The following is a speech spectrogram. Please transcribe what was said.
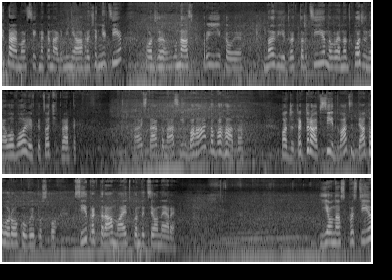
Вітаємо всіх на каналі Міні Агро Чернівці. Отже, у нас приїхали нові тракторці, нове надходження ловолів 504. Ось так у нас їх багато-багато. Отже, трактора всі 25-го року випуску. Всі трактора мають кондиціонери. Є у нас прості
